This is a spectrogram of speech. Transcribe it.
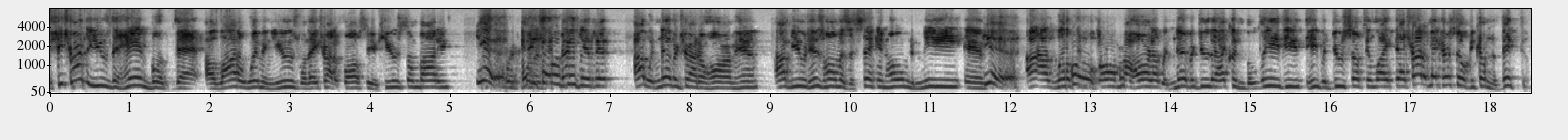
she tried to use the handbook that a lot of women use when they try to falsely accuse somebody. Yeah, anytime a Especially if it, I would never try to harm him. I viewed his home as a second home to me, and yeah, I, I loved him with all my heart. I would never do that. I couldn't believe he he would do something like that. Try to make herself become the victim.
